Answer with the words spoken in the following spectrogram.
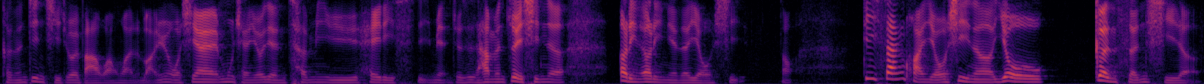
可能近期就会把它玩完了吧，因为我现在目前有点沉迷于黑历史里面，就是他们最新的二零二零年的游戏。哦，第三款游戏呢又更神奇了。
